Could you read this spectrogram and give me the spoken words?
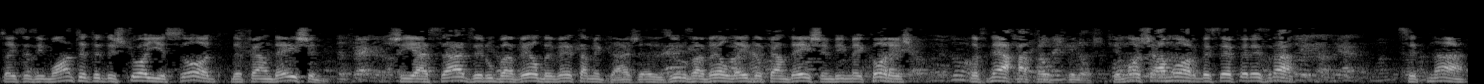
So he says he wanted to destroy Yisod, the foundation. She Shiasad Zerubbabel bevet hamikdash. Zerubbabel laid the foundation. Be mekoresh lefnei hachashverosh. Kemo Amor besefer Ezra. Sitna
